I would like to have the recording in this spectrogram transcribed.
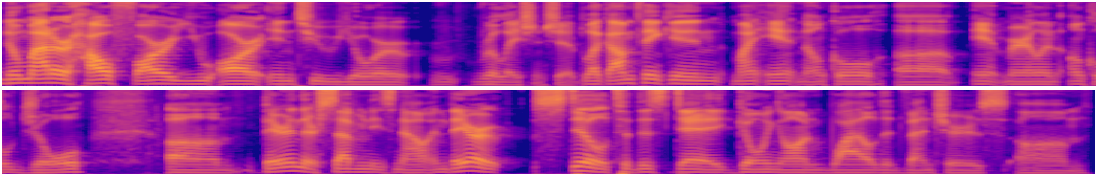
no matter how far you are into your relationship. Like I'm thinking my aunt and uncle, uh, Aunt Marilyn, Uncle Joel, um, they're in their 70s now and they are still to this day going on wild adventures. Um,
